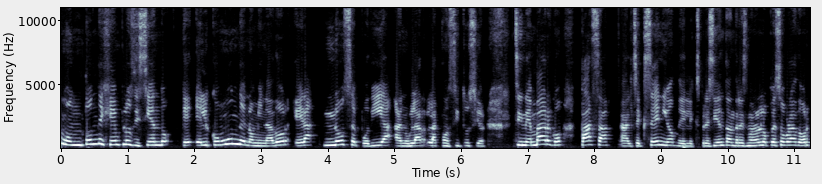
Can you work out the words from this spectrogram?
un montón de ejemplos diciendo que el común denominador era no se podía anular la constitución. Sin embargo, pasa al sexenio del expresidente Andrés Manuel López Obrador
